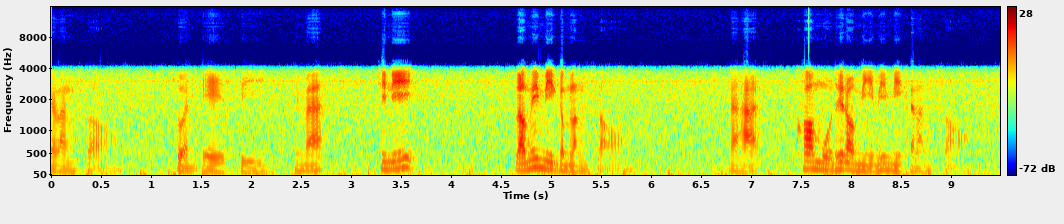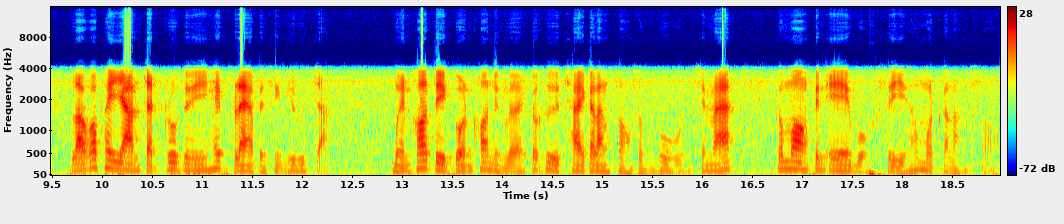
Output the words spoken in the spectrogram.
กำลังสองส่วน ac ใช่ไหมทีนี้เราไม่มีกำลังสองนะฮะข้อมูลที่เรามีไม่มีกำลังสอง เราก็พยายามจัดรูปตัวนี้ให้แปลงเป็นสิ่งที่รู้จัก เหมือนข้อตีโกณข้อหนึ่งเลย ก็คือใช้กำลังสองสมบูรณ์ใช่ไหมก็มองเป็น a บวก c ทั้งหมดกำลังสอง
